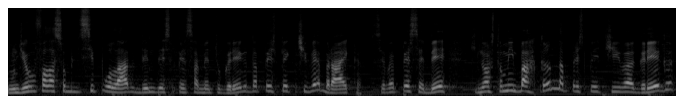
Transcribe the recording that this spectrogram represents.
Um dia eu vou falar sobre discipulado dentro desse pensamento grego da perspectiva hebraica. Você vai perceber que nós estamos embarcando na perspectiva grega,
